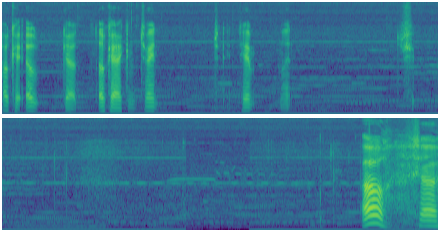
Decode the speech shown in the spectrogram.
Okay, oh god. Okay, I can train, train him. Oh, so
